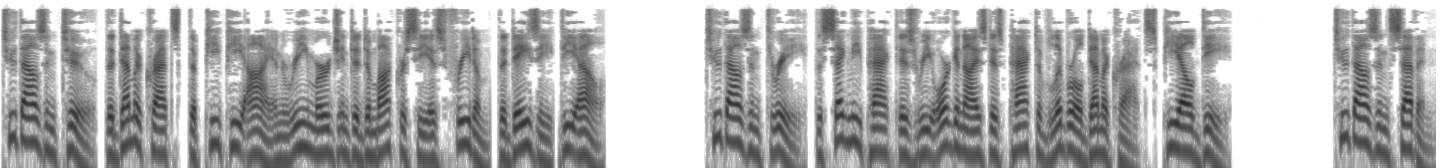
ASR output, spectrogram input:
2002, the Democrats, the PPI and RE merge into Democracy as Freedom, the DAISY DL. 2003, the Segni Pact is reorganized as Pact of Liberal Democrats PLD. 2007,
